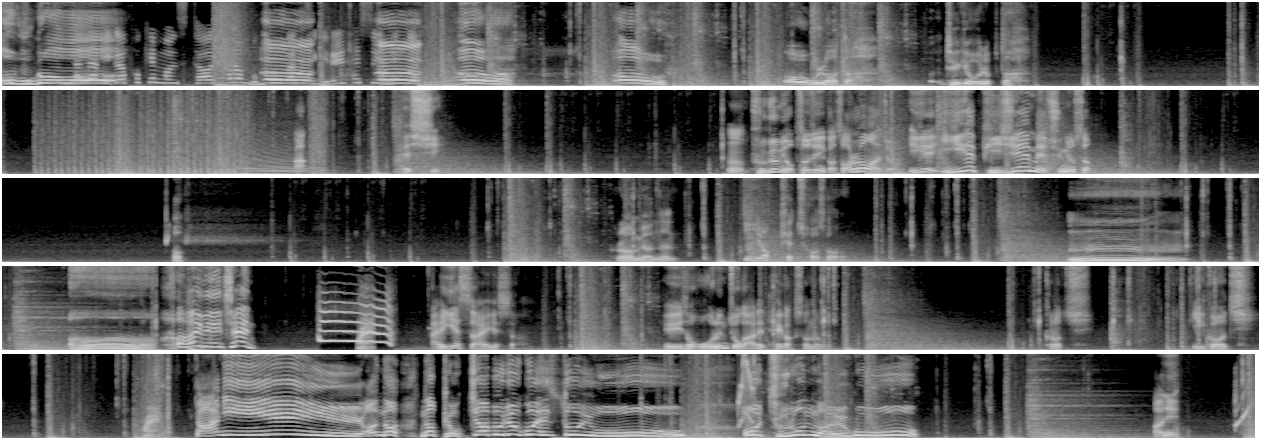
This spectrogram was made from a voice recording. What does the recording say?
어우 무거워 한나비가 포켓몬스터처럼 몸통 박치기를 할 수 있는 거군요. 어, 어우, 어우 올라왔다. 되게 어렵다. 아, 대시. 어, 부금이 없어지니까 썰렁하죠. 이게 이게 BGM의 중요성. 그러면은 이렇게 쳐서 음. 어. 아이 미친. 아! 알겠어, 알겠어. 여기서 오른쪽 아래 대각선으로. 그렇지. 이거지. 아니! 아, 나, 나 벽 잡으려고 했어요! 어, 드론 말고! 아니,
